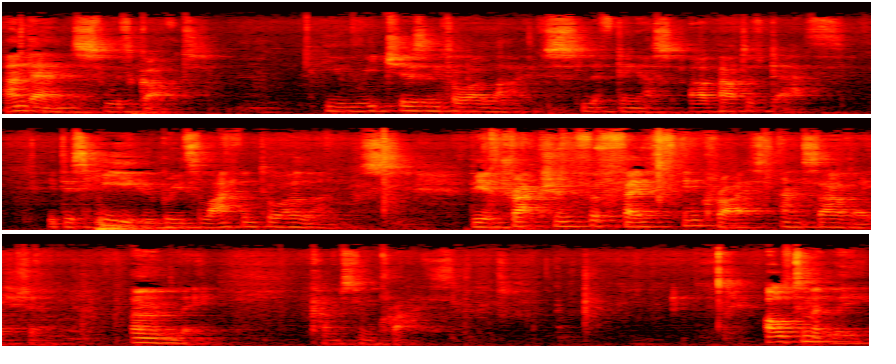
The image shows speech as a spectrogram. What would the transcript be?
and ends with God. He reaches into our lives, lifting us up out of death. It is He who breathes life into our lungs. The attraction for faith in Christ and salvation only comes from Christ. Ultimately,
